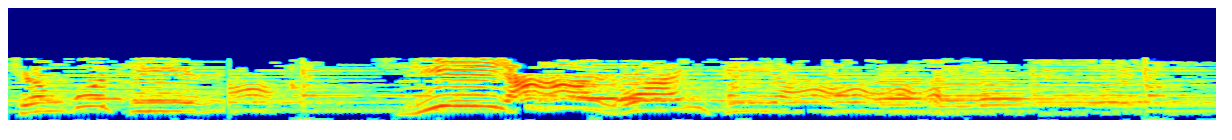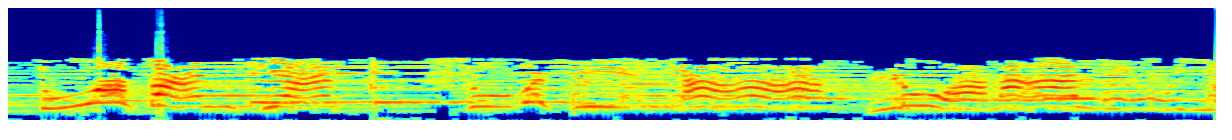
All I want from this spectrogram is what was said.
听不进鸡鸭乱叫，多半天数不清啊，落马牛羊，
